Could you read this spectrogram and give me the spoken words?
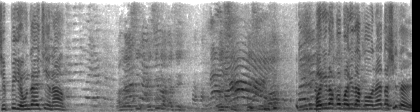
चिप्पी घेऊन जायची आहे ना. अरे अशी अशी टाकायची अशी अशी ना. परी दाखव परी दाखव. नाही तशीच आहे.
